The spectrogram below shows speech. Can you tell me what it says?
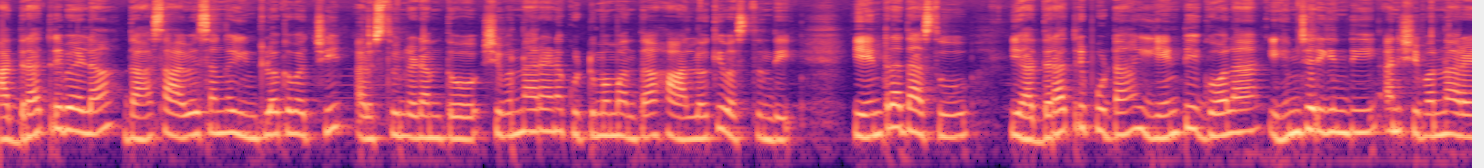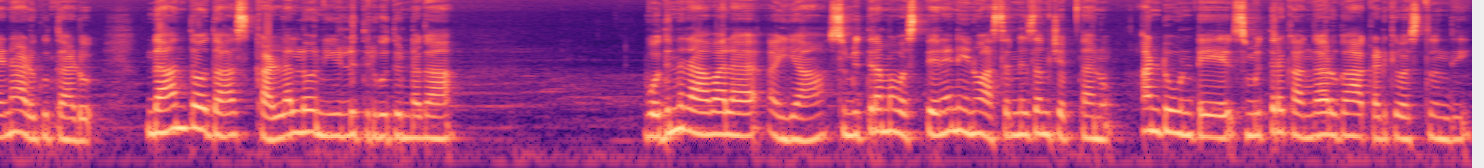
అర్ధరాత్రి వేళ దాస ఆవేశంగా ఇంట్లోకి వచ్చి అరుస్తుండడంతో శివనారాయణ కుటుంబం అంతా హాల్లోకి వస్తుంది. ఏంట్రా దాసు ఈ అర్ధరాత్రి పూట ఏంటి గోల? ఏం జరిగింది? అని శివనారాయణ అడుగుతాడు. దాంతో దాస్ కళ్ళల్లో నీళ్ళు తిరుగుతుండగా వదిన రావాలా అయ్యా? సుమిత్రమ్మ వస్తేనే నేను అసలు నిజం చెప్తాను అంటూ ఉంటే సుమిత్ర కంగారుగా అక్కడికి వస్తుంది.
